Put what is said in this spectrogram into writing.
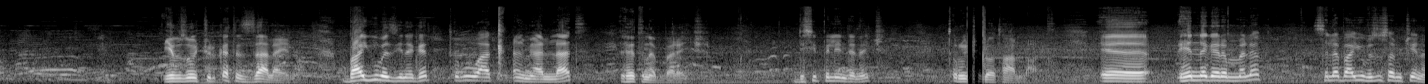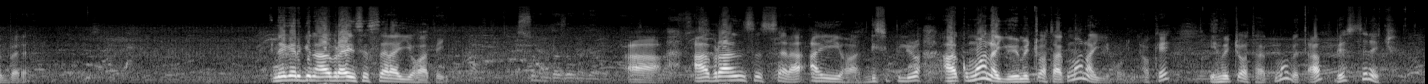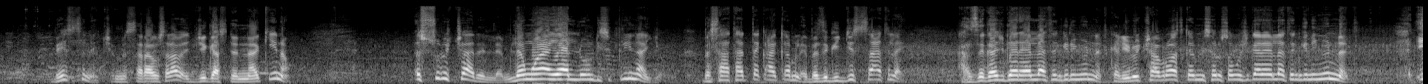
የብዙዎቹ ውድቀት እዛ ላይ ነው። ባዩ በዚህ ነገር ጥሩ አቅም ያላት እህት ነበረች። disciplined ነች። ጥሩ ችሎታ አላት። ይሄን ነገር መለክ ስለ ባዩ ብዙ ሰምቼ ነበረ። ነገር ግን አብራን ስትሰራ አየኋትኝ። አብራን ስትሰራ አየኋት። ዲሲፕሊኗ አቅሟን አየሁ። የመጫወት አቅሟን አየሁኝ። okay የመጫወት አቅሟ በጣም best ነች፣ best ነች። የምትሰራው ስራ እጅግ አስደናቂ ነው። እሱ ብቻ አይደለም፣ ለሙያ ያለውን ዲሲፕሊን አየሁ። በሰዓት አጠቃቀም ላይ፣ በዝግጅት ሰዓት ላይ ከአዘጋጅ ጋር ያላትን ግንኙነት ከሌሎች አብረዋት ከሚሰሩ ሰዎች ጋር ያላትን ግንኙነት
